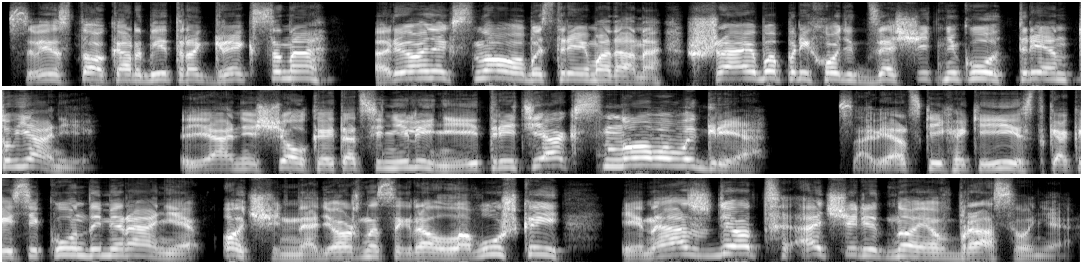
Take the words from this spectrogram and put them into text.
Свисток арбитра Грексона. Рёник снова быстрее Мадана. Шайба приходит к защитнику Тренту Яни. Яни щелкает от синей линии, и Третьяк снова в игре. Советский хоккеист, как и секундами ранее, очень надежно сыграл ловушкой, и нас ждет очередное вбрасывание.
